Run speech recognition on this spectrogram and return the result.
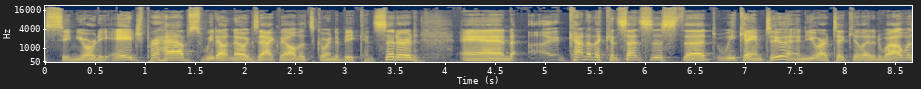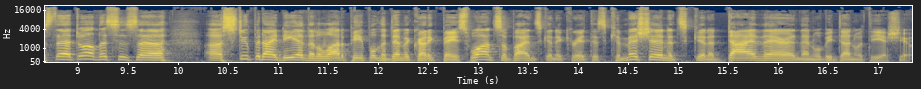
seniority age, perhaps. We don't know exactly all that's going to be considered. And uh, kind of the consensus that we came to, and you articulated well, was that, well, this is a, a stupid idea that a lot of people in the Democratic base want. So Biden's going to create this commission. It's going to die there, and then we'll be done with the issue.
